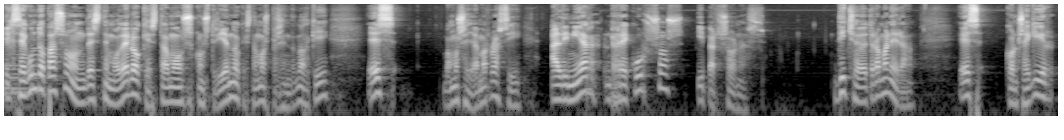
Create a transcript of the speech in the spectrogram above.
El segundo paso de este modelo que estamos construyendo, que estamos presentando aquí, es, vamos a llamarlo así, alinear recursos y personas. Dicho de otra manera, es conseguir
